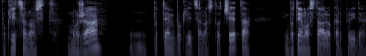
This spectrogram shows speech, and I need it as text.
poklicanost moža, potem poklicanost očeta in potem ostalo, kar pride.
